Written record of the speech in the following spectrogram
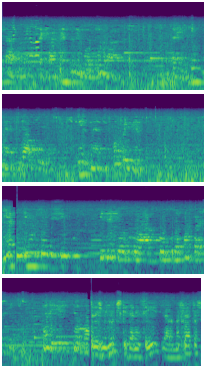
tem 400 toneladas, tem 5 metros de altura, 15 metros de comprimento. E atingiu o seu discípulo e deixou lá a população para si. Para este seu 3 minutos, se quiserem sair, tirar umas fotos.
